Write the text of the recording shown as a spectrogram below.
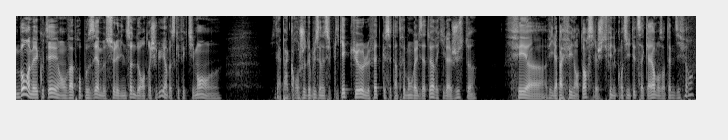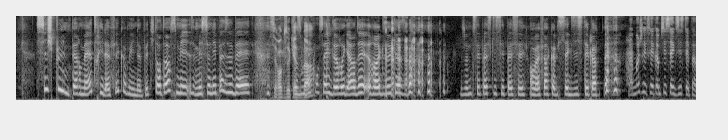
Bon, mais écoutez, on va proposer à Monsieur Levinson de rentrer chez lui, hein, parce qu'effectivement, il n'y a pas grand-chose de plus à nous expliquer que le fait que c'est un très bon réalisateur et qu'il a juste fait, euh, il n'a pas fait une entorse, il a juste fait une continuité de sa carrière dans un thème différent. Si je puis me permettre, il a fait comme une petite entorse, mais, mais ce n'est pas The Bay. C'est Rock the Casbah. Je vous conseille de regarder Rock the Casbah. je ne sais pas ce qui s'est passé. On va faire comme si ça n'existait pas. bah moi, j'ai fait comme si ça n'existait pas.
